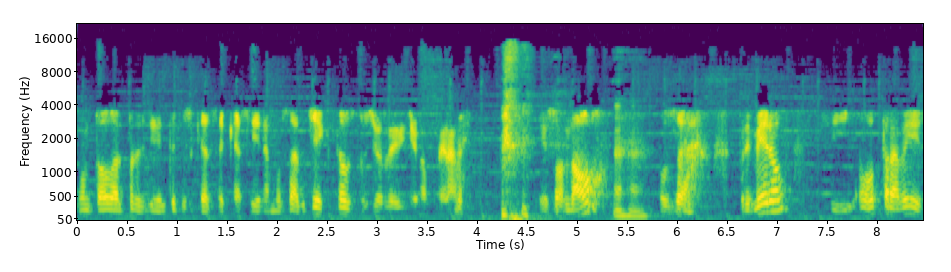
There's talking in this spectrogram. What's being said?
con todo al presidente pues que hace casi éramos abyectos, pues yo le dije, no, espérame, eso no. O sea, primero, si otra vez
